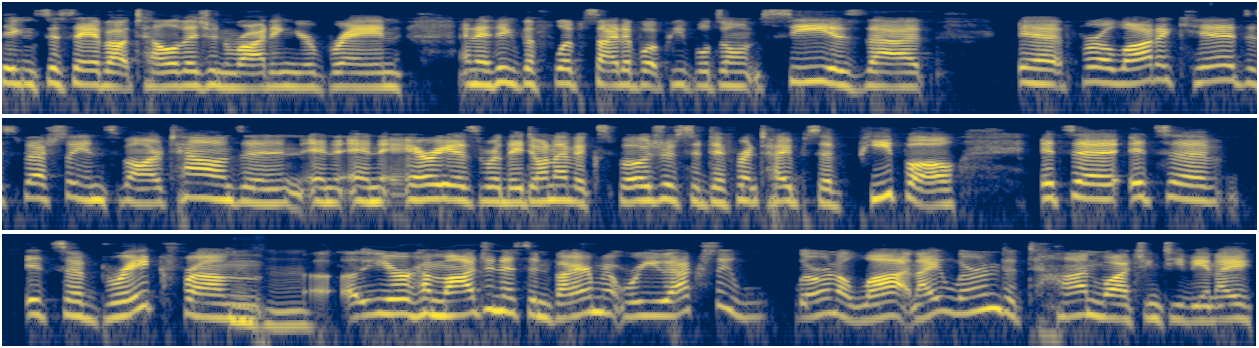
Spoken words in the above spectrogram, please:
things to say about television rotting your brain, and I think the flip side of what people don't see is that it, for a lot of kids, especially in smaller towns and in areas where they don't have exposures to different types of people, it's a it's a it's a break from mm-hmm. uh, your homogenous environment where you actually learn a lot. And I learned a ton watching TV, and I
